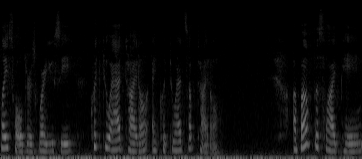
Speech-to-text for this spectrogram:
placeholders where you see click to add title and click to add subtitle. Above the slide pane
